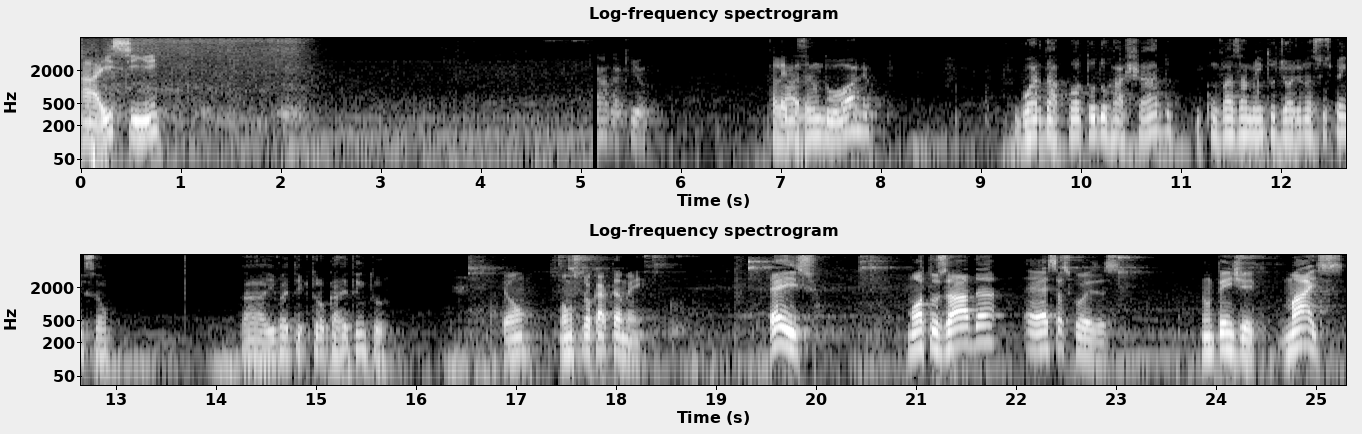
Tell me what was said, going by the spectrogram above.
Aí sim, hein? Aqui, ó. Falei, Padre. Vazando óleo. Guarda-pó todo rachado e com vazamento de óleo na suspensão. Tá, aí vai ter que trocar retentor. Então, vamos trocar também. É isso. Moto usada é essas coisas. Não tem jeito. Mas,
